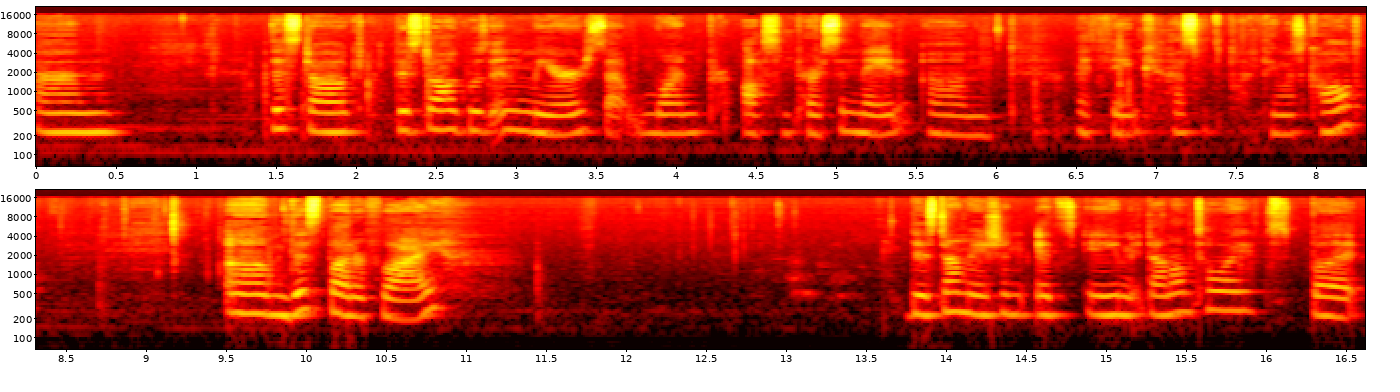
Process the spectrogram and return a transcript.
Um, this dog, this dog was in mirrors that one awesome person made. Um, I think that's what the thing was called. Um, this butterfly, this Dalmatian, it's a McDonald toy, but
